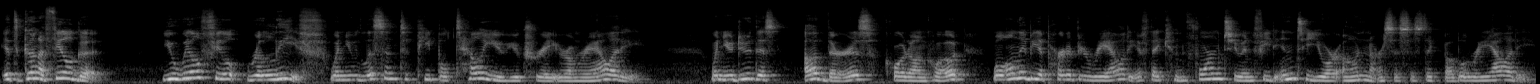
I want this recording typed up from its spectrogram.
It's gonna feel good. You will feel relief when you listen to people tell you you create your own reality. When you do this, others, quote unquote, will only be a part of your reality if they conform to and feed into your own narcissistic bubble reality.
